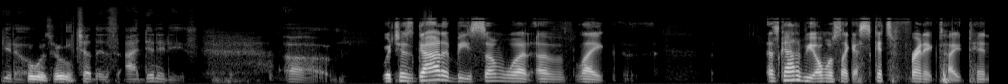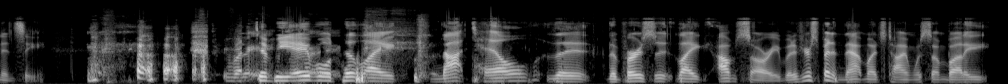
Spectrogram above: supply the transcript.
you know, Who was who? each other's identities. Um, which has got to be somewhat of like that's got to be almost like a schizophrenic type tendency right? to be able to like not tell the the person like I'm sorry, but if you're spending that much time with somebody,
